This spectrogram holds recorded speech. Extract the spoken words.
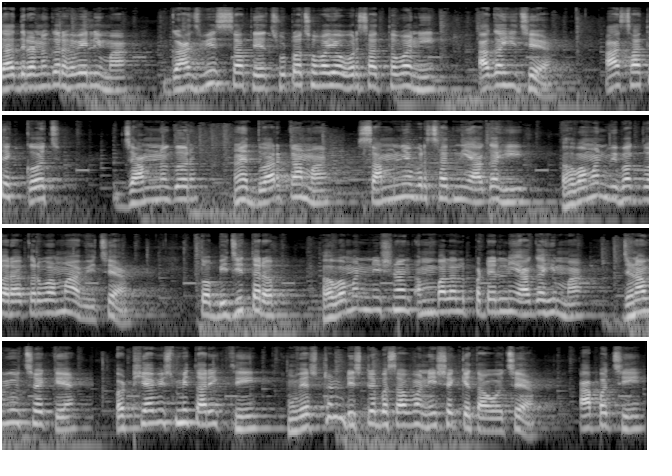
દાદરાનગર હવેલીમાં ગાંજવીજ સાથે છૂટોછવાયો વરસાદ થવાની આગાહી છે. આ સાથે કચ્છ, જામનગર અને દ્વારકામાં સામાન્ય વરસાદની આગાહી હવામાન વિભાગ દ્વારા કરવામાં આવી છે. તો બીજી તરફ, હવામાન નિષ્ણાત અંબાલાલ પટેલની આગાહીમાં જણાવ્યું છે કે, અઠ્યાવીસમી તારીખથી વેસ્ટર્ન ડિસ્ટર્બન્સ આવવાની શક્યતાઓ છે. આ પછી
